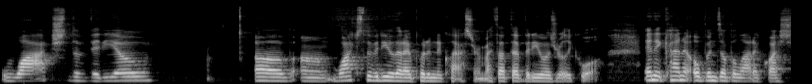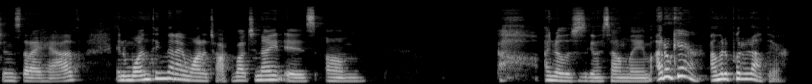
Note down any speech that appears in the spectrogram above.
watch the video of um, watch the video that I put into classroom. I thought that video was really cool, and it kind of opens up a lot of questions that I have. And one thing that I want to talk about tonight is um, I know this is going to sound lame. I don't care. I'm going to put it out there.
